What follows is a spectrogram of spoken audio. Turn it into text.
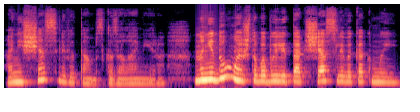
«Они счастливы там», — сказала Амира, — «но не думаю, чтобы были так счастливы, как мы.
